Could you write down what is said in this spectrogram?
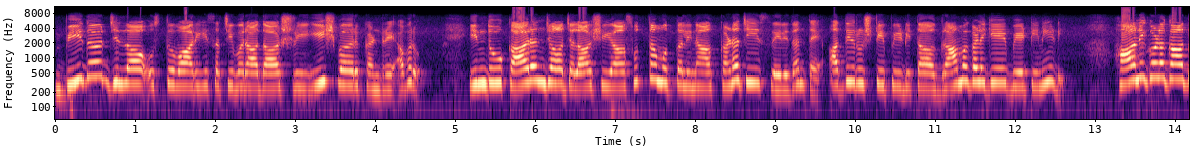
ಬೀದರ್ ಜಿಲ್ಲಾ ಉಸ್ತುವಾರಿ ಸಚಿವರಾದ ಶ್ರೀ ಈಶ್ವರ್ ಖಂಡ್ರೆ ಅವರು. ಇಂದು ಕಾರಂಜ ಜಲಾಶಯ ಸುತ್ತಮುತ್ತಲಿನ ಕಣಜಿ ಸೇರಿದಂತೆ ಅತಿವೃಷ್ಟಿ ಪೀಡಿತ ಗ್ರಾಮಗಳಿಗೆ ಭೇಟಿ ನೀಡಿ ಹಾನಿಗೊಳಗಾದ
